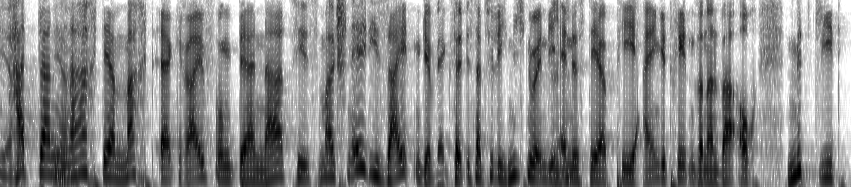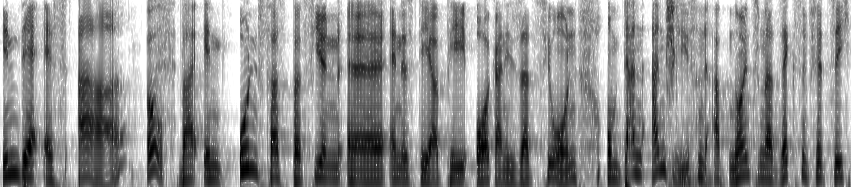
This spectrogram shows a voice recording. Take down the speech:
Ja. Hat dann nach der Machtergreifung der Nazis mal schnell die Seiten gewechselt. Ist natürlich nicht nur in die mhm. NSDAP eingetreten, sondern war auch Mitglied in der SA. Oh. War in unfassbar vielen äh, NSDAP-Organisationen, um dann anschließend ja. ab 1946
